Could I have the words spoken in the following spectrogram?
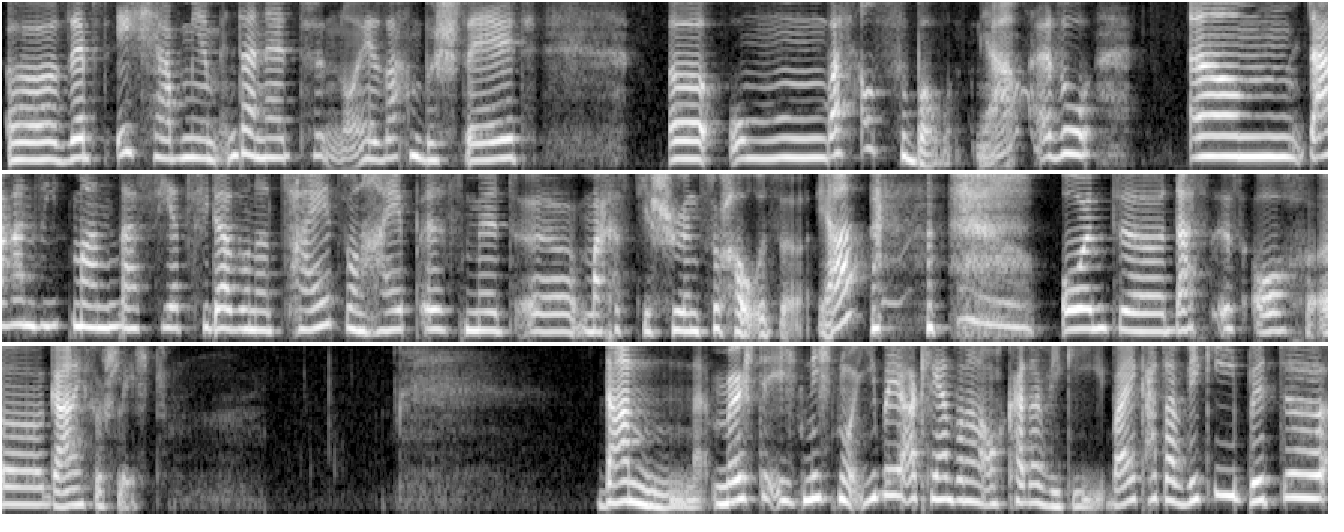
Äh, selbst ich habe mir im Internet neue Sachen bestellt, äh, um was auszubauen. Ja, also ähm, daran sieht man, dass jetzt wieder so eine Zeit, so ein Hype ist mit äh, mach es dir schön zu Hause, ja? Und äh, das ist auch äh, gar nicht so schlecht. Dann möchte ich nicht nur eBay erklären, sondern auch Katawiki. Bei Katawiki bitte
